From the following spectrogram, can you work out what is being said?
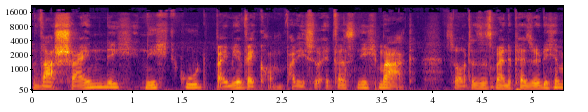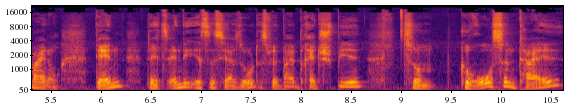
wahrscheinlich nicht gut bei mir wegkommen, weil ich so etwas nicht mag. So, das ist meine persönliche Meinung. Denn letztendlich ist es ja so, dass wir bei Brettspielen zum großen Teil,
